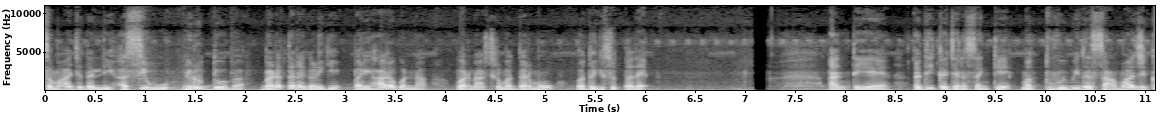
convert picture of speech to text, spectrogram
ಸಮಾಜದಲ್ಲಿ ಹಸಿವು, ನಿರುದ್ಯೋಗ, ಬಡತನಗಳಿಗೆ ಪರಿಹಾರವನ್ನು ವರ್ಣಾಶ್ರಮ ಧರ್ಮವು ಒದಗಿಸುತ್ತದೆ. ಅಂತೆಯೇ ಅಧಿಕ ಜನಸಂಖ್ಯೆ ಮತ್ತು ವಿವಿಧ ಸಾಮಾಜಿಕ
